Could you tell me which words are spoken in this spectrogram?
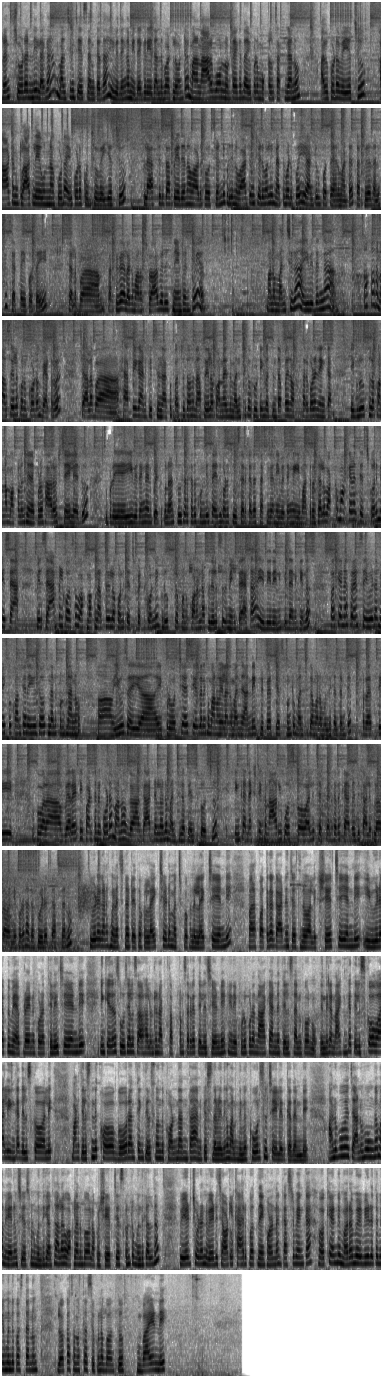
ఫ్రెండ్స్ చూడండి ఇలాగా మల్చింగ్ చేశాను కదా. ఈ విధంగా మీ దగ్గర ఏది అందుబాటులో ఉంటే మన నారగోన్లు ఉంటాయి కదా అవి కూడా ముక్కలు చక్కగాను అవి కూడా వేయచ్చు. కాటన్ క్లాత్లు ఏమున్నా కూడా అవి కూడా కొంచెం వేయచ్చు. ప్లాస్టిక్ తప్ప ఏదైనా వాడుకోవచ్చు అండి ఇప్పుడు దీన్ని వాటింగ్ చేయడం వల్ల మెత్తబడిపోయి అంటుకుపోతాయి అనమాట చక్కగా దానికి సెట్ అయిపోతాయి. చాలా బా చక్కగా ఇలాగ మన స్ట్రాబెర్రీస్ని ఏంటంటే మనం మంచిగా ఈ విధంగా నర్సరీలో కొనుక్కోవడం బెటర్ చాలా బా హ్యాపీగా అనిపించింది నాకు. ఫస్ట్ సంవత్సరం నర్సరీలో కొన్నది మంచిగా ఫ్రూటింగ్ వచ్చింది తప్ప నేను ఒకసారి కూడా నేను ఇంకా ఈ గ్రూప్స్లో కొన్న మొక్కల నుంచి నేను ఎప్పుడు హార్వెస్ట్ చేయలేదు. ఇప్పుడు ఈ- విధంగా నేను పెట్టుకున్నాను. చూసారు కదా కుండీ సైజు కూడా చూసారు కదా చక్కగా ఈ విధంగా ఈ మాత్రం చాలా. ఒక్క మొక్కైనా తెచ్చుకొని మీ శా మీరు శాంపిల్ కోసం ఒక మొక్క నర్సరీలో కొన్ని తెచ్చి పెట్టుకోండి గ్రూప్స్లో కొన్ని కొనండి అప్పుడు తెలుస్తుంది మీకు తేట ఇది దీనికి దానికి ఓకేనా ఫ్రెండ్స్ ఈ వీడియో మీకు కొంతైనా యూజ్ అవుతుంది అనుకుంటున్నాను. యూజ్ అయ్యా ఇప్పుడు వచ్చే సీజన్కి మనం ఇలాగ మంచి అన్నీ ప్రిపేర్ చేసుకుంటూ మంచిగా మనం ముందుకెళ్తుంటే ప్రతి వెరైటీ పంటని కూడా మనం గా- గార్డెన్లోనే మంచిగా పెంచుకోవచ్చు. ఇంకా నెక్స్ట్ ఇంకా నార్లు పోసుకోవాలి. చెప్పాను కదా క్యాబేజీ కాలీఫ్లవర్ అవన్నీ కూడా నేను ఒక వీడియో చేస్తాను. వీడియో కనుక మీకు నచ్చినట్టయితే ఒక లైక్ చేయడం మర్చిపోకండి లైక్ చేయండి. మన కొత్తగా గార్డెనింగ్ చేస్తున్న వాళ్ళకి షేర్ చేయండి. ఈ వీడియోపై మీ అభిప్రాయాన్ని కూడా తెలియచేయండి. ఇంకేదైనా సూచనలు సలహాలు ఉంటే నాకు తప్పనిసరిగా తెలియచేయండి. నేను ఎప్పుడు కూడా నాకే అన్నీ తెలుసు అనుకోను. ఎందుకంటే నాకు ఇంకా తెలుసుకోవాలి ఇంకా తెలుసుకోవాలి. మనకు తెలిసింది కో గోరంతా ఇంక తెలుసుకుంది కొండంతా అనిపిస్తుంది ఎందుకంటే మనం దీని మీద కోర్సులు చేయలేదు కదండి. అనుభవమే అనుభవంగా మనం ఏనుగు చేసుకుంటూ ముందుకెళ్తాం. అలాగే ఒకళ్ళ అనుభవాలు ఒకళ్ళు షేర్ చేసుకుంటూ ముందుకెళ్దాం. వేడి చూడండి వేడి చెమటలు కారిపోతున్నాయి ఇంకా ఉండడం ఇంకా. ఓకే అండి. మరో వీడియోతో మీ ముందుకు వస్తాను. లోక సంస్థ సుకుణ భవంతు. బాయ్ అండి.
